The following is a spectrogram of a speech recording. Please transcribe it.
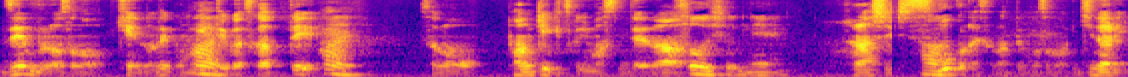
全部のその県のね、小麦っていうか使って、はい。その、パンケーキ作りますみたいなそうですよね。話、すごくないですか、だってもうその、いきなり、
